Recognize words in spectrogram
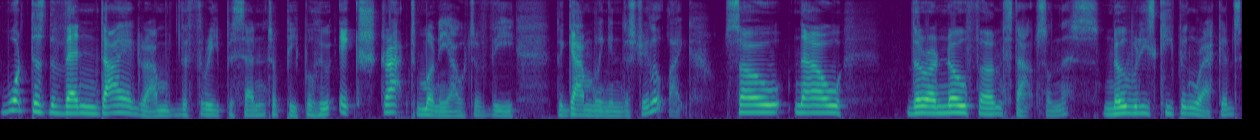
What does the Venn diagram of the 3% of people who extract money out of the, the gambling industry look like? So now there are no firm stats on this. Nobody's keeping records.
